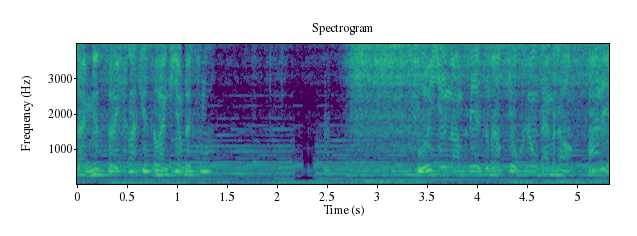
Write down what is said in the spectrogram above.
តែមានស្រីខ្លះគេស្រឡាញ់ខ្ញុំដោយស្មោះព្រោះយើងនាំគ្នាសម្រាប់ចូលក្នុងតែម្ដងបាទទេ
